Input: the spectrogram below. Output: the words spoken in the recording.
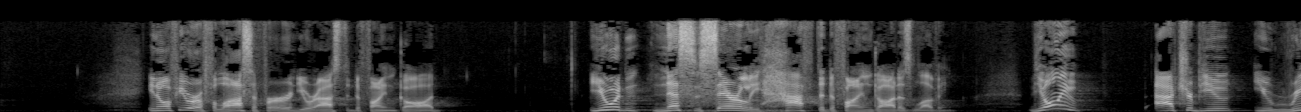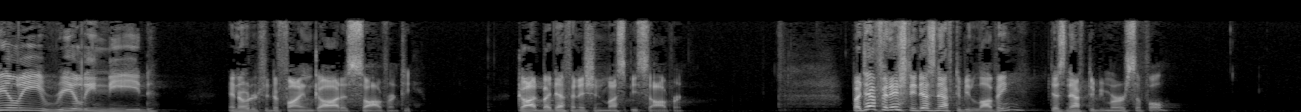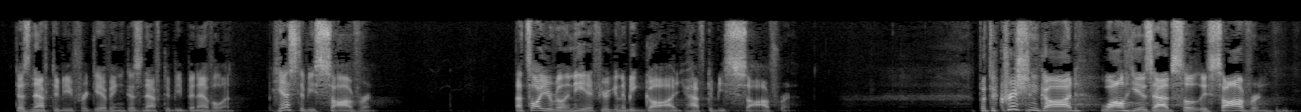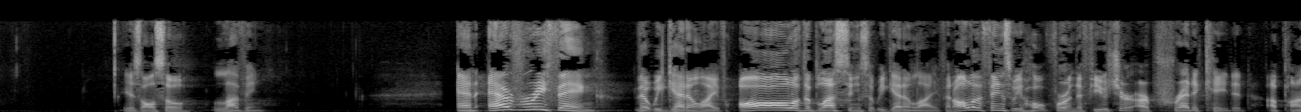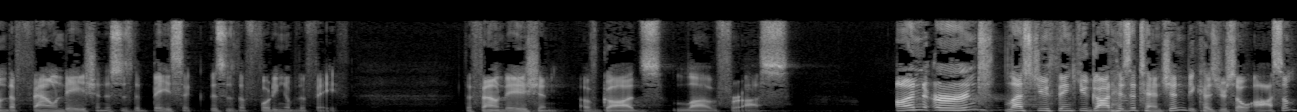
You know, if you were a philosopher and you were asked to define God, you wouldn't necessarily have to define God as loving. The only attribute you really, really need in order to define God is sovereignty. God, by definition, must be sovereign. By definition, he doesn't have to be loving, doesn't have to be merciful, doesn't have to be forgiving, doesn't have to be benevolent. He has to be sovereign. That's all you really need. If you're going to be God, you have to be sovereign. But the Christian God, while he is absolutely sovereign, is also loving. And everything that we get in life, all of the blessings that we get in life, and all of the things we hope for in the future are predicated upon the foundation. This is the basic, this is the footing of the faith. The foundation of God's love for us. Unearned, lest you think you got his attention because you're so awesome.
